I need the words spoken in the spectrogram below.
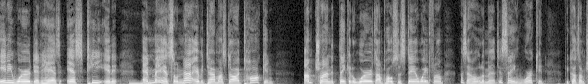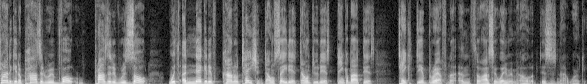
any word that has ST in it. Mm-hmm. And man, so now every time I start talking, I'm trying to think of the words I'm supposed to stay away from. I said, hold on, man, this ain't working because I'm trying to get a positive revolt, positive result with a negative connotation. Don't say this. Don't do this. Think about this. Take a deep breath. And I- And so I said, wait a minute, man, hold up. This is not working.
